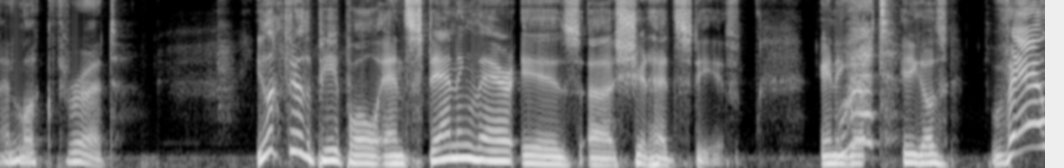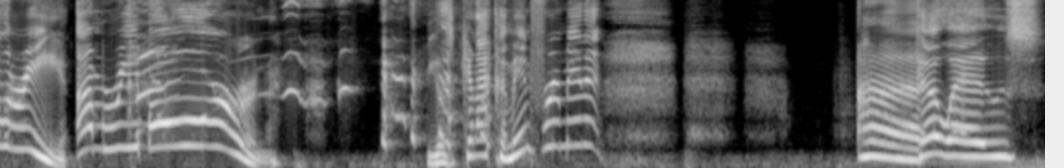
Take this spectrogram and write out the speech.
and look through it. You look through the people, and standing there is uh, shithead Steve. And he, go- What? and he goes, Valerie, I'm reborn. he goes, Can I come in for a minute? Uh, Go O's.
